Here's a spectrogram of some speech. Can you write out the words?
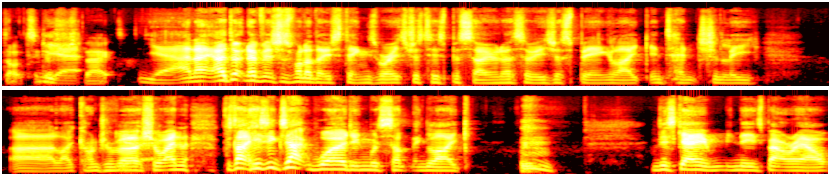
Doctor yeah. Disrespect. Yeah, and I, I don't know if it's just one of those things where it's just his persona, so he's just being like intentionally uh like controversial. And because like his exact wording was something like this game needs battle royale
